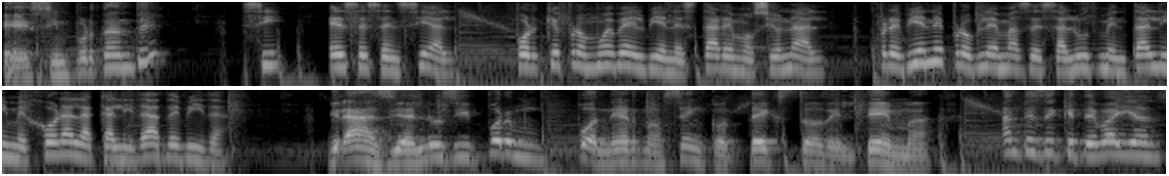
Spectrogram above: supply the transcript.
es importante? Sí, es esencial, porque promueve el bienestar emocional, previene problemas de salud mental y mejora la calidad de vida. Gracias Lucy por ponernos en contexto del tema. Antes de que te vayas,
